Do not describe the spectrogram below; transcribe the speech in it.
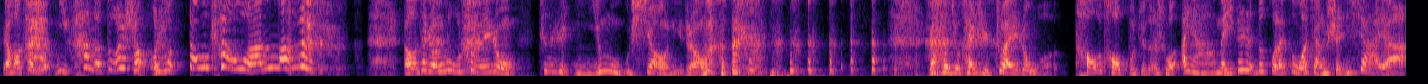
然后他说：“你看了多少？”我说：“都看完了。”然后他就露出了那种真的是姨母笑，你知道吗？然后就开始拽着我，滔滔不绝的说：“哎呀，每一个人都过来跟我讲神下呀。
